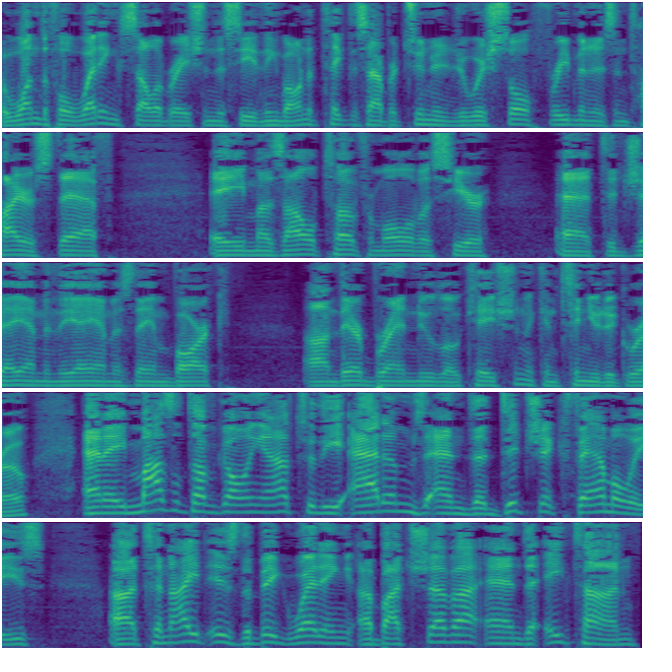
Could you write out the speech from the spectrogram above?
a wonderful wedding celebration this evening. But I want to take this opportunity to wish Saul Friedman and his entire staff a mazal tov from all of us here at the JM and the AM as they embark on their brand new location and continue to grow. And a mazel tov going out to the Adams and the Ditchick families. Uh, tonight is the big wedding. Uh, Batsheva and uh, Eitan.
